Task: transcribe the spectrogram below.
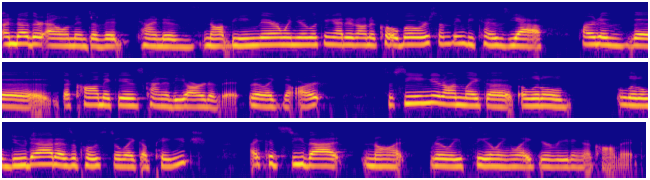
another element of it kind of not being there when you're looking at it on a Kobo or something because yeah, part of the the comic is kind of the art of it, the like the art. So seeing it on like a, a little little doodad as opposed to like a page, I could see that not really feeling like you're reading a comic.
